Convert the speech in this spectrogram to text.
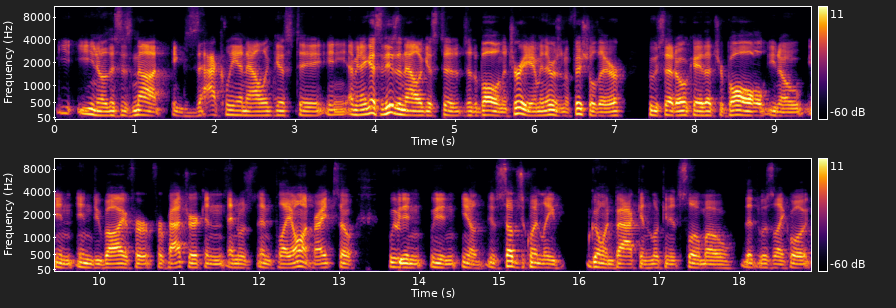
you know, this is not exactly analogous to. any, I mean, I guess it is analogous to to the ball in the tree. I mean, there was an official there who said, "Okay, that's your ball," you know, in in Dubai for for Patrick, and and was and play on, right? So we didn't we didn't you know subsequently going back and looking at slow mo that was like, well, it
